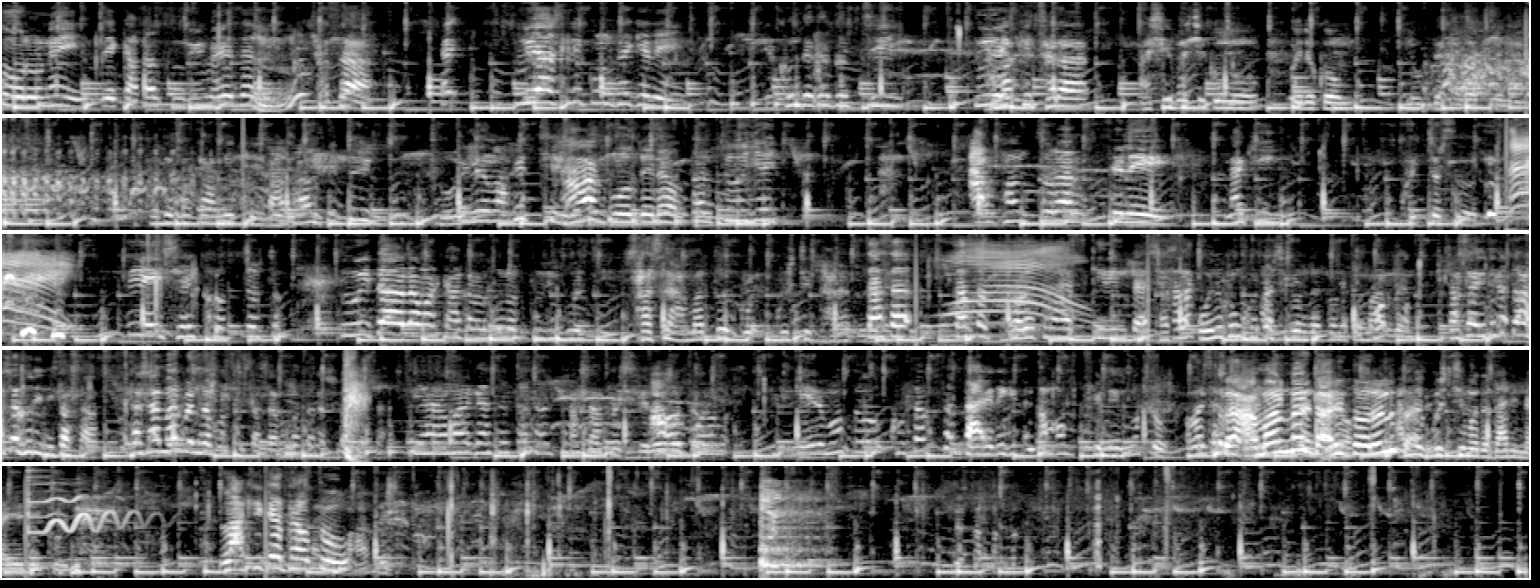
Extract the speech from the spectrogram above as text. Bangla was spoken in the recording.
চোরও নেই যে হয়ে তুই আসলি কোন থেকে এখন দেখা যাচ্ছে তুই ছাড়া কোনো ওইরকম লোক দেখা যাচ্ছে না এখন তো চাচা আমি বলতে দাও তুই যে আরফান চোরার ছেলে নাকি? খচ্চর চোর। এই! সেই খচ্চর চোর। তুই তাহলে আমার কাঁঠালগুলো চুরি করছিস। চাচা আমার তো গোষ্ঠীর ধারা। চাচা চাচা ধরো তো আইসক্রিমটা চাচা ওইরকম কথা শিখুন যখন তো মারবেন। তো আশা করিনি চাচা। মারবেন না বলছি কথাটা শুনে আমার কাছে আপনার ছেলের মতো। ছেলের মতো দাঁড়িয়ে রেখেছে আমার ছেলের মতো। আমার না দাড়ি তোর গোষ্ঠীর মধ্যে দাড়ি নাই এদিকে লাঠিটা দাও তো।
